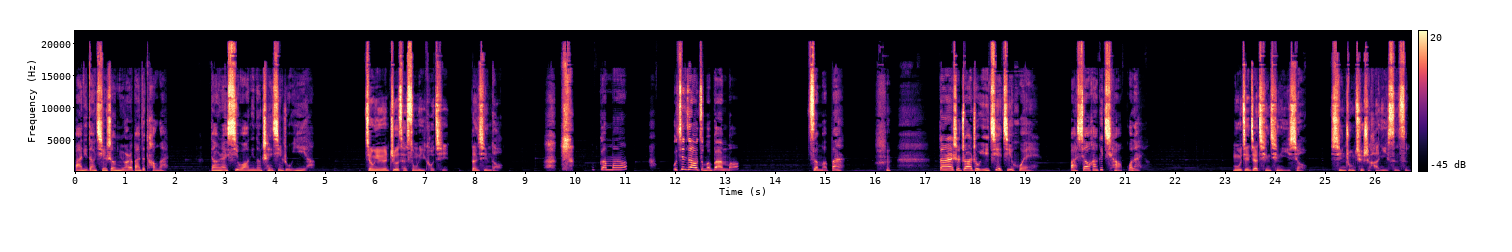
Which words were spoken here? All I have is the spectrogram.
把你当亲生女儿般的疼爱，当然希望你能称心如意啊。”江媛媛这才松了一口气，担心道：“干妈，我现在要怎么办吗？怎么办？哼！”当然是抓住一切机会，把萧寒给抢过来呀！穆蒹葭轻轻一笑，心中却是寒意森森。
